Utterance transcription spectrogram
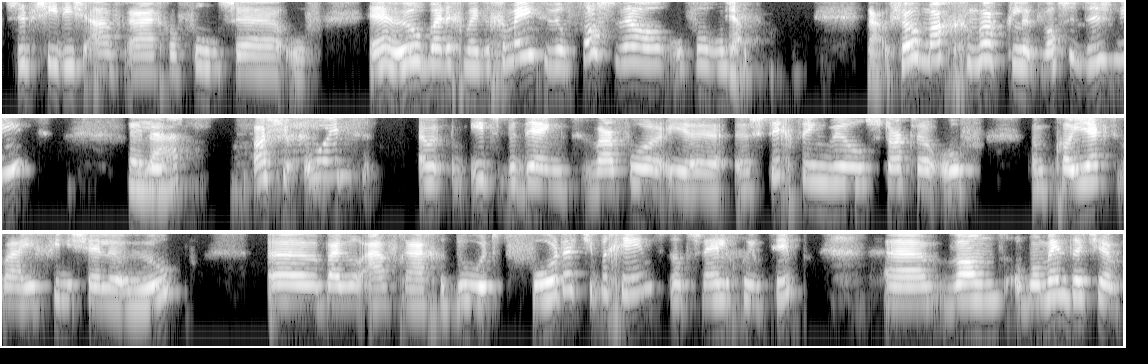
subsidies aanvragen, fondsen of hè, hulp bij de gemeente. De gemeente wil vast wel voor ons ja. Nou, zo gemakkelijk was het dus niet. Helaas. Dus als je ooit eh, iets bedenkt waarvoor je een stichting wil starten of een project waar je financiële hulp uh, bij wil aanvragen, doe het voordat je begint. Dat is een hele goede tip. Uh, want op het moment dat je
